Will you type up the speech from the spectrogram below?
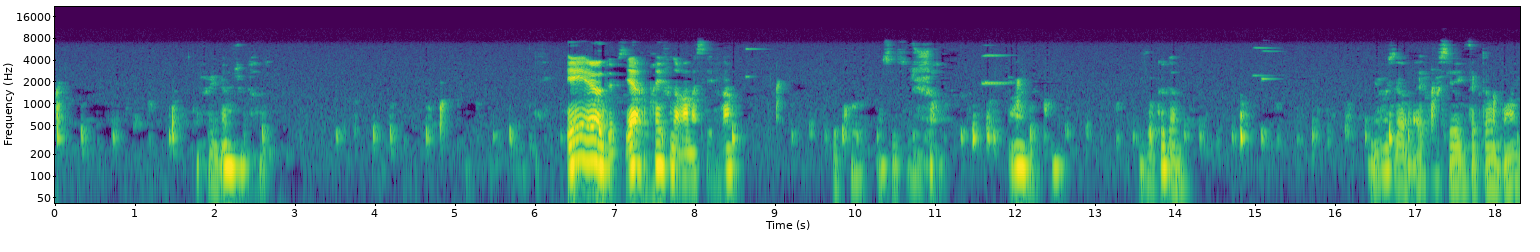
Ça fait bien, je creuse. Et euh, après il faut en ramasser 20. C'est quoi C'est du charbon. Ah. Je vois que dalle. Mais vous, vous c'est exactement pareil.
